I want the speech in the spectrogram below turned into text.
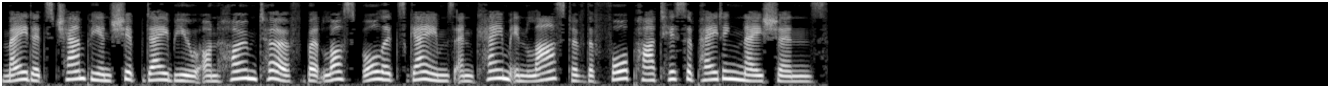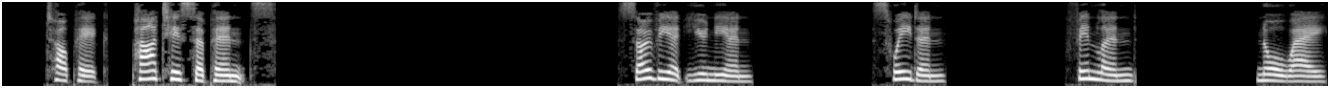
made its championship debut on home turf but lost all its games and came in last of the four participating nations. Participants Soviet Union Sweden Finland Norway.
